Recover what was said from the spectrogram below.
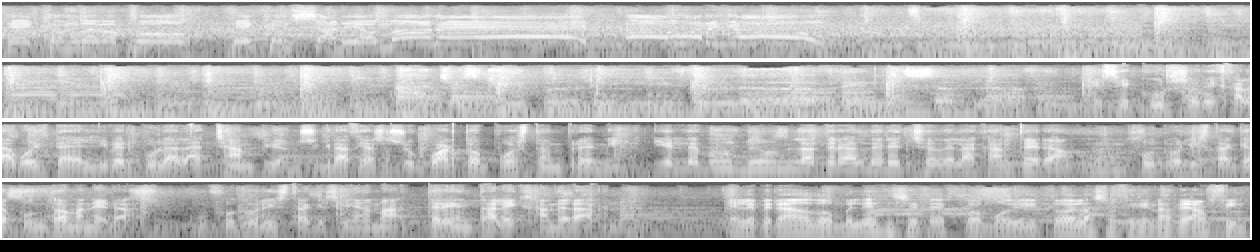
Here come Liverpool. Here comes Sadio Mane. Oh, what a goal! I just can't believe Ese curso deja la vuelta del Liverpool a la Champions gracias a su cuarto puesto en Premier y el debut de un lateral derecho de la cantera, un futbolista que apunta maneras, un futbolista que se llama Trent Alexander-Arnold. El verano 2017 fue modito en las oficinas de Anfield.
